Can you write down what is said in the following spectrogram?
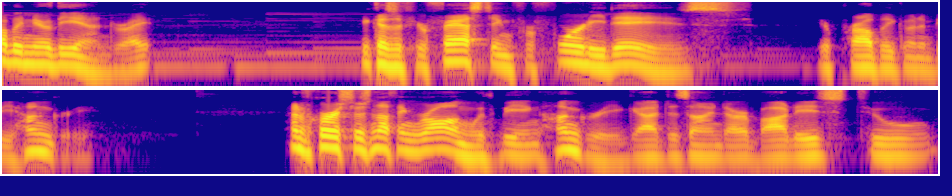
Probably near the end, right? Because if you're fasting for 40 days, you're probably going to be hungry. And of course, there's nothing wrong with being hungry. God designed our bodies to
